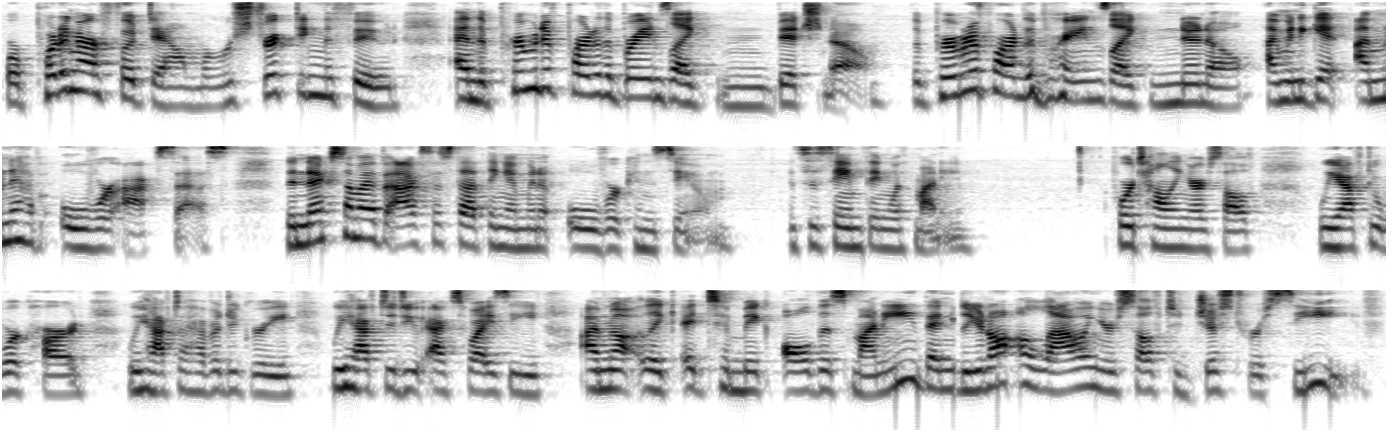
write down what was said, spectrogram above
we're putting our foot down, we're restricting the food and the primitive part of the brain's like, bitch, no. The primitive part of the brain's like, no, no. I'm gonna get, I'm gonna have over access. The next time I have access to that thing, I'm gonna over consume. It's the same thing with money. If we're telling ourselves we have to work hard, we have to have a degree, we have to do XYZ. I'm not like to make all this money, then you're not allowing yourself to just receive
